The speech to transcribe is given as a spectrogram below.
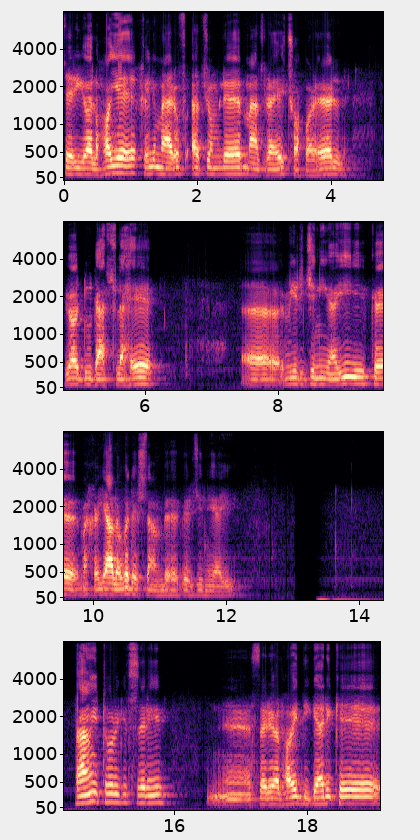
سریال های خیلی معروف از جمله مزرعه چاپارل یا دود اسلحه ویرجینیایی که من خیلی علاقه داشتم به ویرجینیایی. و همینطور که سری سریال های دیگری که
